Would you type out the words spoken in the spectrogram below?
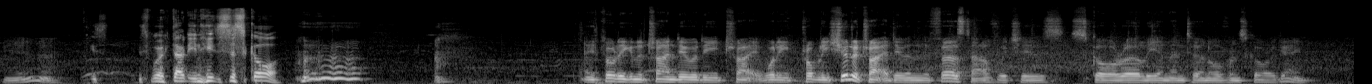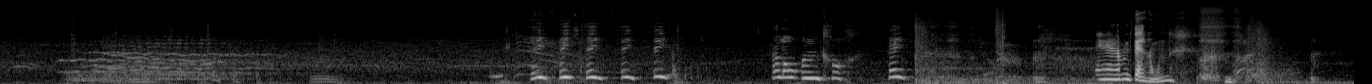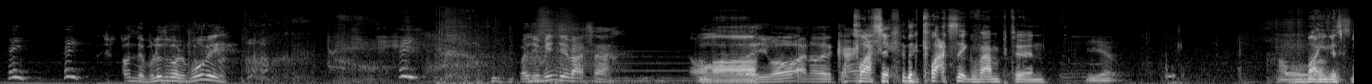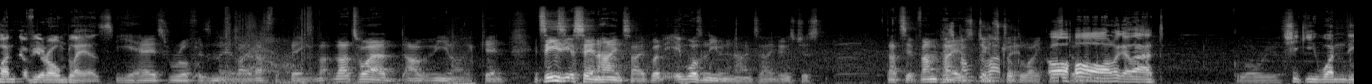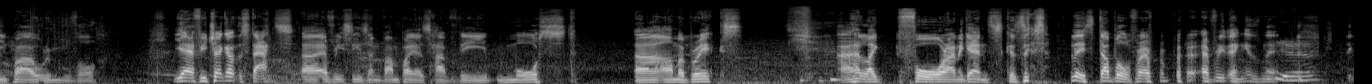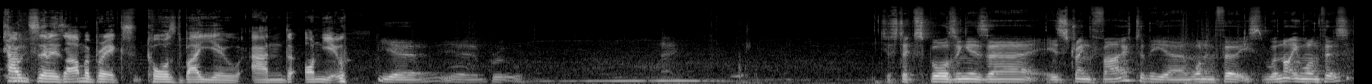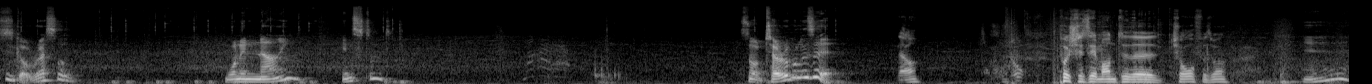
Yeah. He's, it's worked out he needs to score. And he's probably going to try and do what he try, what he probably should have tried to do in the first half, which is score early and then turn over and score again. Hey, hey, hey, hey, hey! Hello, Uncle. Hey, I'm down. hey, hey, On the Blood Bowl movie. hey! What do you mean, Jebasa? Oh, ah. there you go, another kind. classic, the classic vamp turn. Yep. How old Minus was- one of your own players. Yeah, it's rough, isn't it? Like that's the thing. That, that's why I, I, you know, again, it's easy to say in hindsight, but it wasn't even in hindsight. It was just that's it. Vampires do happen. struggle like this. Oh, don't look at that. glorious. Cheeky 1D power removal. Yeah, if you check out the stats, uh, every season vampires have the most uh, armor breaks. uh, like for and against, because it's, it's double for everything, isn't it? Yeah, It counts as armor breaks caused by you and on you. yeah, yeah, brutal. Just exposing his uh, his strength five to the uh, one in thirty. Well, not even one in thirty six. He's got wrestle. One in nine, instant. It's not terrible, is it? No? Pushes him onto the chorf as well. Yeah.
